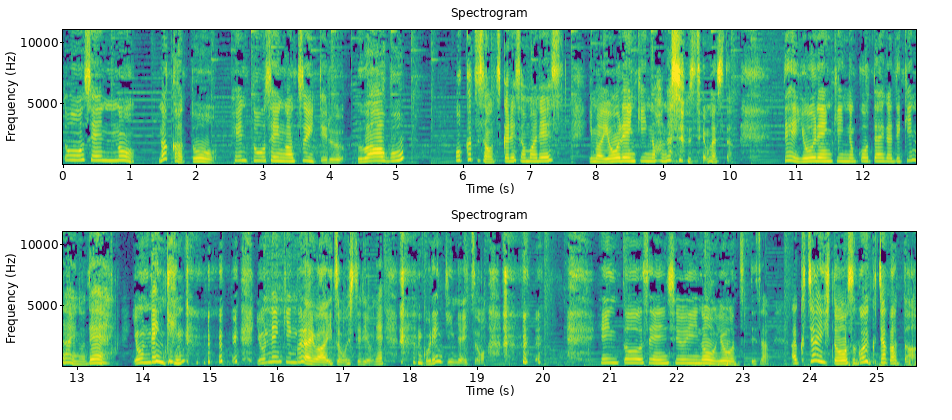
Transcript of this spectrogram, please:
桃腺の中と扁桃腺がついてる上顎？おっかつさんお疲れ様です。今、溶連菌の話をしてました。で、溶連菌の抗体ができないので、4連勤 ?4 連勤ぐらいはいつもしてるよね。5連勤だよ、いつも。扁桃腺周囲のよつってさ、あ、くちゃい人、すごいくちゃかった。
